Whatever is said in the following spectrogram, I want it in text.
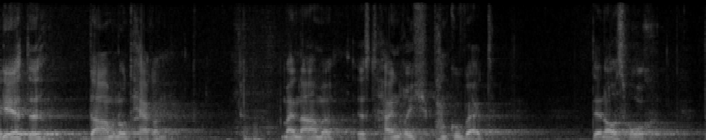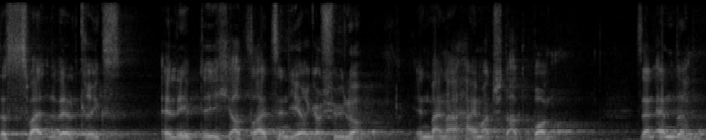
geehrte Damen und Herren, mein Name ist Heinrich Pankoweit. Den Ausbruch des Zweiten Weltkriegs erlebte ich als 13-jähriger Schüler in meiner Heimatstadt Bonn. Sein Ende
